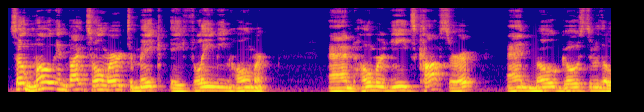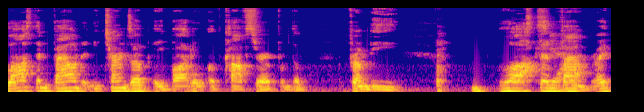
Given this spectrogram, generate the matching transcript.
So Moe invites Homer to make a flaming Homer. And Homer needs cough syrup, and Moe goes through the lost and found, and he turns up a bottle of cough syrup from the from the lost Box, and yeah. found, right?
